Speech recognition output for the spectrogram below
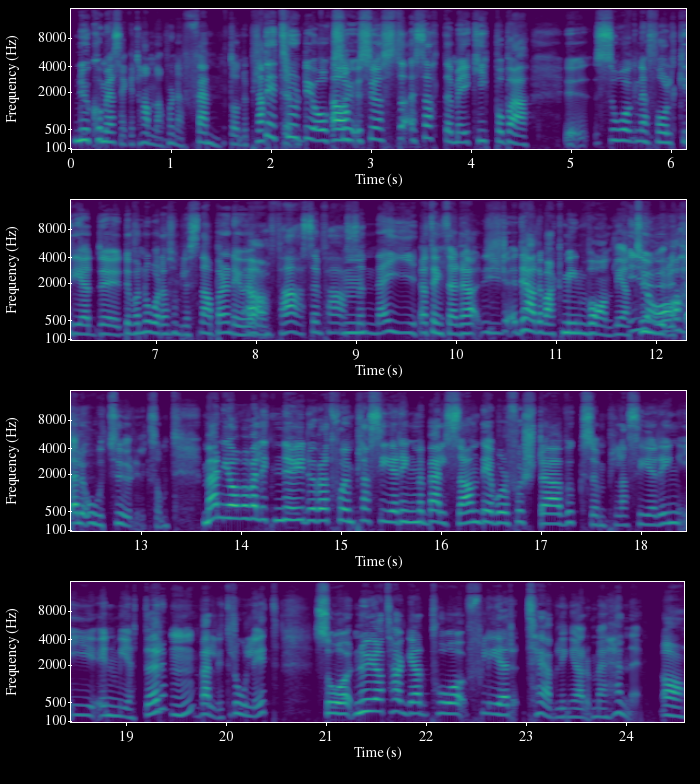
nu kommer jag säkert hamna på den här femtonde platsen. Det trodde jag också. Ja. Så jag satte mig i kipp och bara uh, såg när folk red. Eh, det var några som blev snabbare än det och jag bara fasen, fasen, mm. nej. Jag tänkte att det hade varit min vanliga tur, ja. eller otur. Liksom. Men jag var väldigt nöjd över att få en placering med Bälsan. Det är vår första vuxenplacering i en meter. Mm. Väldigt roligt. Så nu är jag taggad på fler tävlingar med henne. Ja,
